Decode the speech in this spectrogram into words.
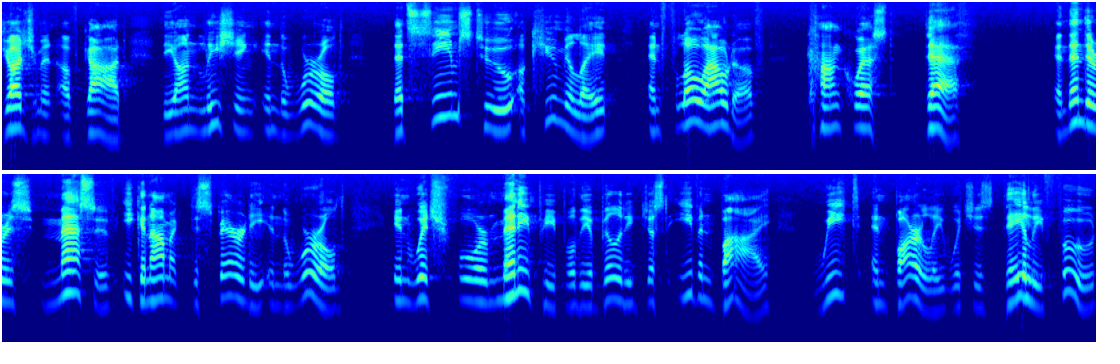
judgment of God, the unleashing in the world that seems to accumulate and flow out of conquest, death, and then there is massive economic disparity in the world in which, for many people, the ability just to even buy wheat and barley, which is daily food,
